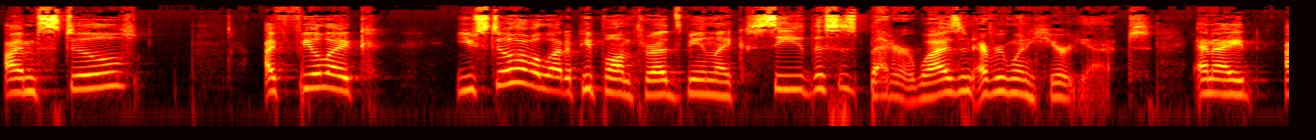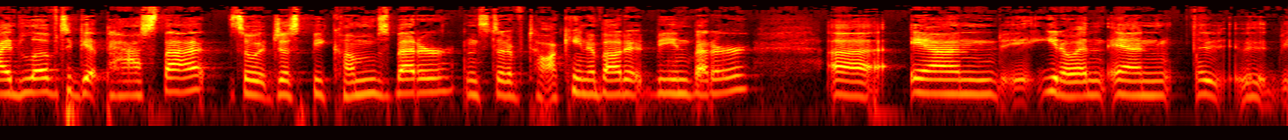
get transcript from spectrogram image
I'm still, I feel like you still have a lot of people on threads being like, see, this is better. Why isn't everyone here yet? And I, I'd love to get past that so it just becomes better instead of talking about it being better. Uh, and you know, and and uh,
